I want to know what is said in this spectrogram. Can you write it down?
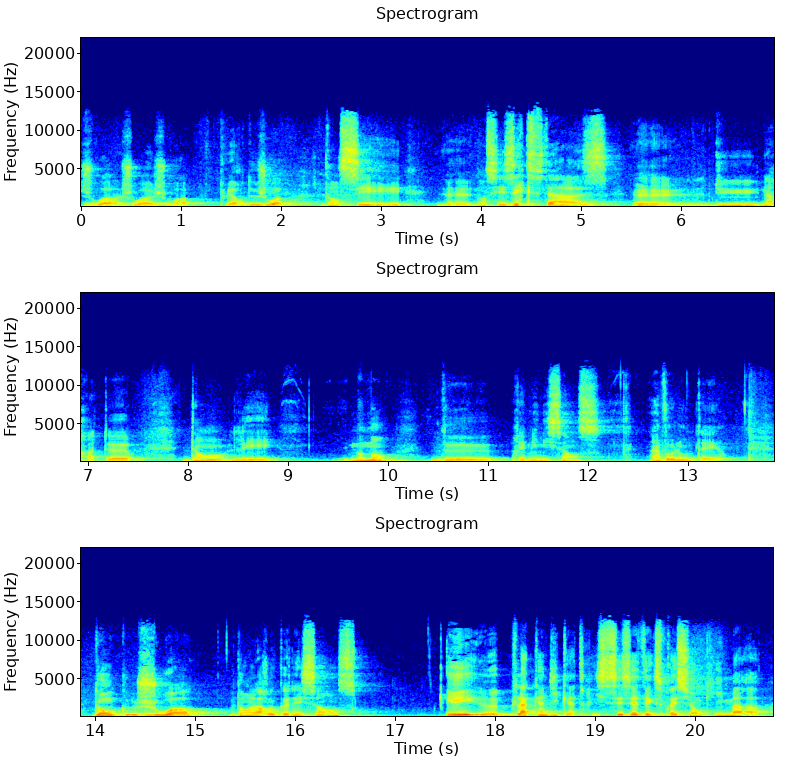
joie, joie, joie, pleurs de joie, dans ces, euh, dans ces extases euh, du narrateur dans les moments de réminiscence involontaire. Donc joie dans la reconnaissance, et euh, plaque indicatrice. C'est cette expression qui m'a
